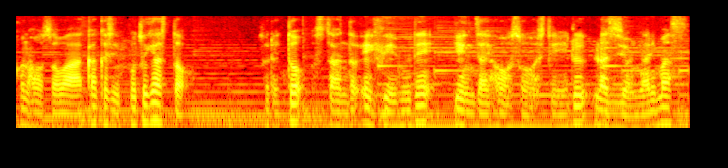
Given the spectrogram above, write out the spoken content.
この放送は各種ポッドキャスト、それとスタンド FM で現在放送しているラジオになります。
